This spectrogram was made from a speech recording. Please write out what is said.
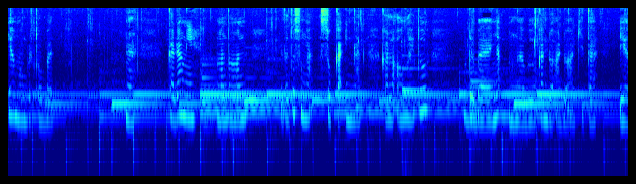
yang mau bertobat. Nah kadang nih teman-teman kita tuh suka, suka ingat kalau Allah itu udah banyak mengabulkan doa-doa kita. Ya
